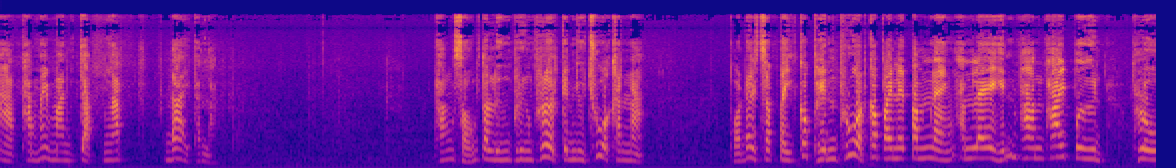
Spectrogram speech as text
อาจทำให้มันจับงัดได้ถนัดทั้งสองตะลึงพึงเพลิดกันอยู่ชั่วขณะ พอได้สติก็เพ่นพรวดเข้าไปในตำแหน่งอันแลเห็นพานท้ายปืนโผล่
